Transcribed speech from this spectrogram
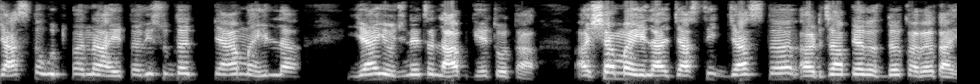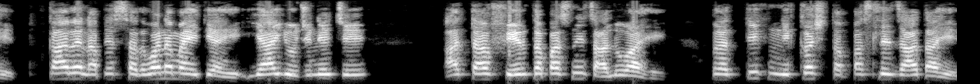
जास्त उत्पन्न आहे तरी सुद्धा त्या महिला या योजनेचा लाभ घेत होता. अशा महिला जास्तीत जास्त अर्ज आपल्या रद्द करत आहेत. कारण आपल्या सर्वांना माहिती आहे या योजनेचे आता फेर तपासणी चालू आहे. प्रत्येक निकष तपासले जात आहेत.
